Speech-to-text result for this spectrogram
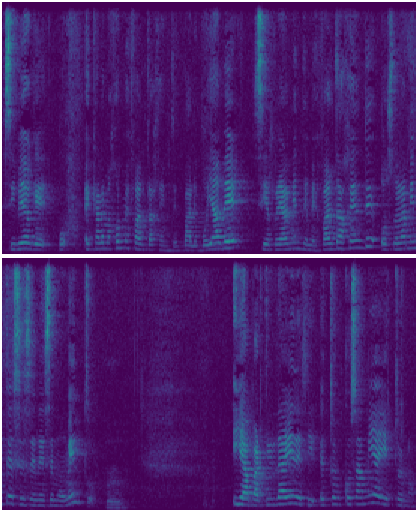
si veo que es que a lo mejor me falta gente, vale, voy a ver si realmente me falta gente o solamente es en ese momento y a partir de ahí decir, esto es cosa mía y esto no.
